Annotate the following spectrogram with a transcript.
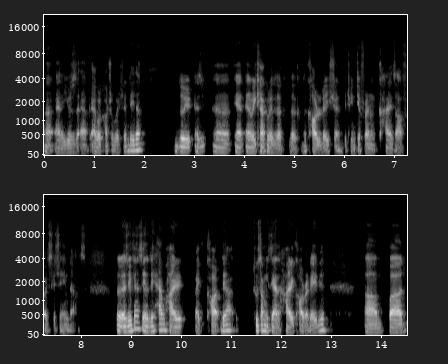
uh, and use the agricultural vision data. Do as, and, and we calculate the, the, the correlation between different kinds of vegetation index. So as you can see, they have high like they are to some extent highly correlated, um, but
